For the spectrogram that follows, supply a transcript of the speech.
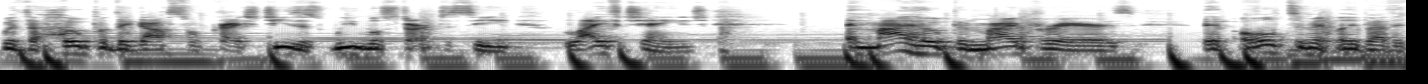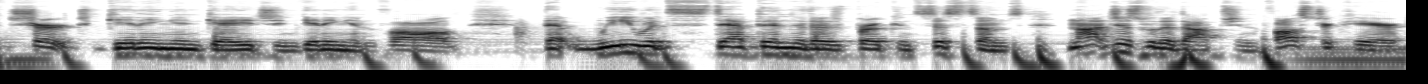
with the hope of the gospel of Christ Jesus, we will start to see life change. And my hope and my prayer is that ultimately by the church getting engaged and getting involved, that we would step into those broken systems, not just with adoption, foster care,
